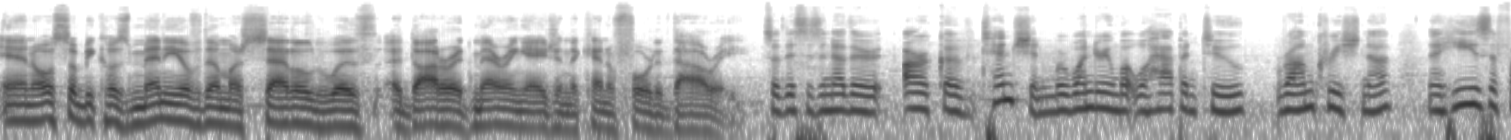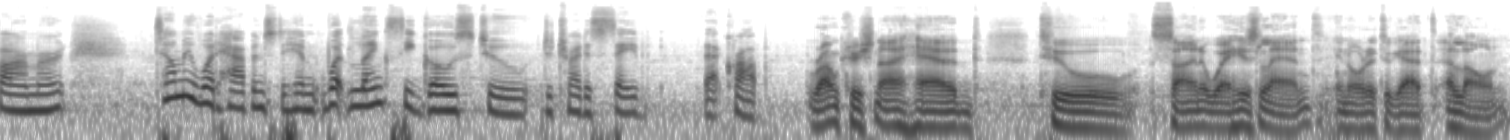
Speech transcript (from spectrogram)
and also because many of them are settled with a daughter at marrying age and they can't afford a dowry. So this is another arc of tension. We're wondering what will happen to Ram Krishna. Now he's a farmer. Tell me what happens to him, what lengths he goes to to try to save that crop. Ramakrishna had to sign away his land in order to get a loan.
